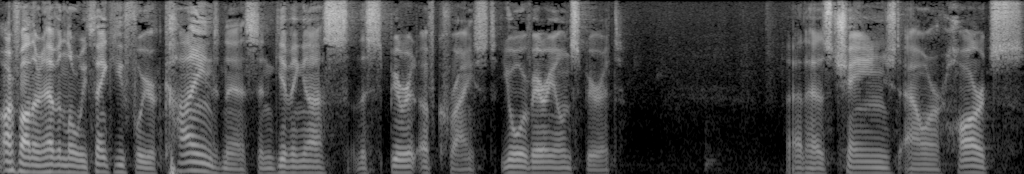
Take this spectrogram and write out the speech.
Our Father in heaven, Lord, we thank you for your kindness in giving us the Spirit of Christ, your very own Spirit, that has changed our hearts,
